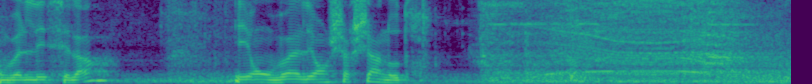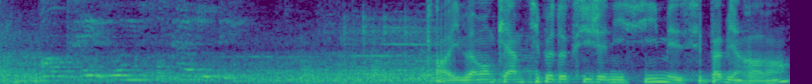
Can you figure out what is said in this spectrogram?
On va le laisser là. Et on va aller en chercher un autre. Alors il va manquer un petit peu d'oxygène ici, mais c'est pas bien grave. hein.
